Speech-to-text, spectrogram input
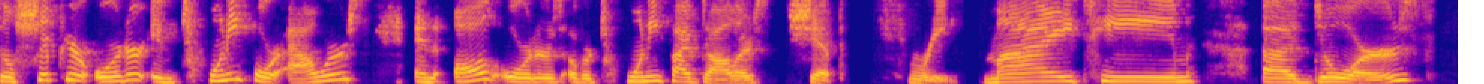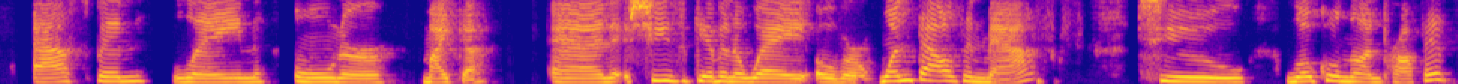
They'll ship your order in 24 hours, and all orders over $25 ship free. My team uh, adores Aspen Lane owner Micah, and she's given away over 1,000 masks to local nonprofits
